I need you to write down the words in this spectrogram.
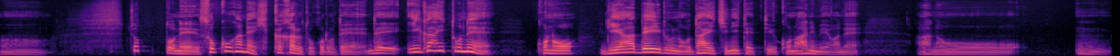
うん、ちょっとねそこがね引っかかるところでで意外とねこの「リアデイルの第一にて」っていうこのアニメはねあのー、うん、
